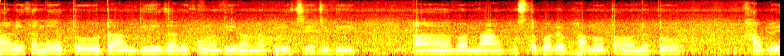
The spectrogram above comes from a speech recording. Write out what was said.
আর এখানে তো ডাল দিয়ে জালি কুমড়া দিয়ে রান্না করেছি, যদি আবার না বুঝতে পারে ভালো, তাহলে তো খাবে।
